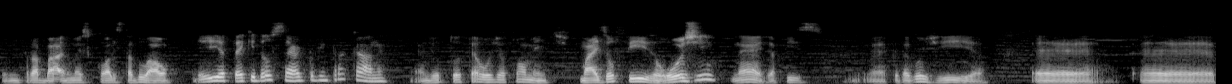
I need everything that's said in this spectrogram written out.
Fazendo trabalho numa escola estadual. E até que deu certo vir pra cá, né? É onde eu tô até hoje atualmente. Mas eu fiz, hoje, né, já fiz é, pedagogia, é, é,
